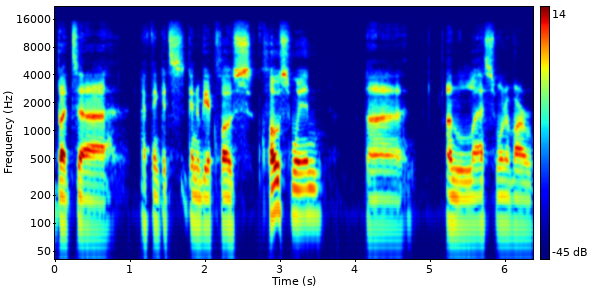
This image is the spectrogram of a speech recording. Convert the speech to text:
but uh, I think it's going to be a close close win, uh, unless one of our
